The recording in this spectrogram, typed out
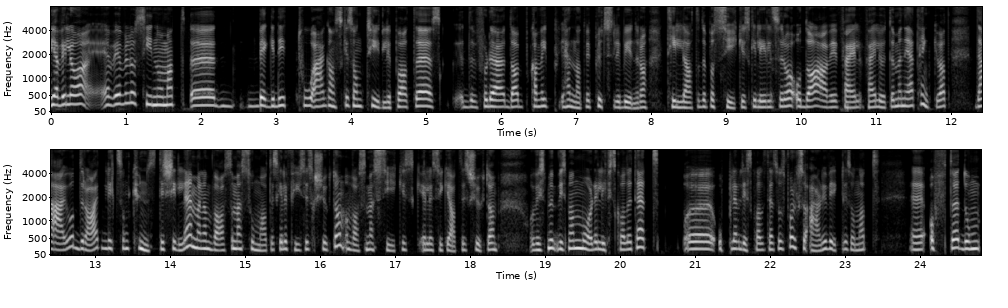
Jeg vil, også, jeg vil også si noe om at uh, begge de to er ganske sånn tydelige på at uh, For det, da kan vi hende at vi plutselig begynner å tillate det på psykiske lidelser òg, og da er vi feil, feil ute. Men jeg tenker jo at det er jo å dra et litt sånn kunstig skille mellom hva som er somatisk eller fysisk sykdom, og hva som er psykisk eller psykiatrisk sykdom. Og hvis, man- hvis man måler livskvalitet, øh, opplevd livskvalitet hos folk, så er det jo virkelig sånn at øh, ofte de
